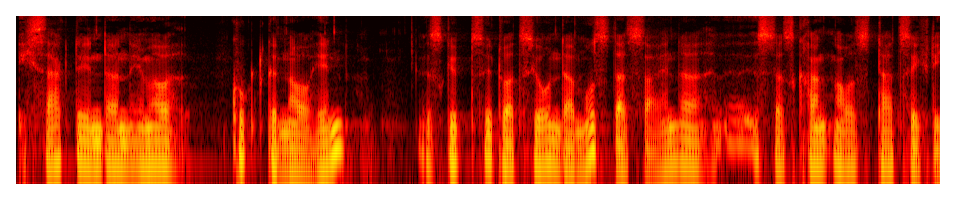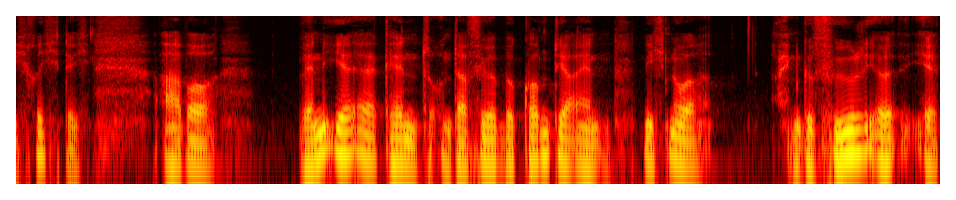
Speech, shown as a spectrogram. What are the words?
ich sage denen dann immer, guckt genau hin, es gibt Situationen, da muss das sein, da ist das Krankenhaus tatsächlich richtig. Aber wenn ihr erkennt, und dafür bekommt ihr ein, nicht nur ein Gefühl, ihr, ihr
